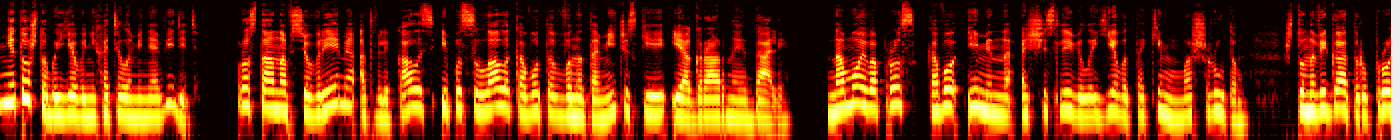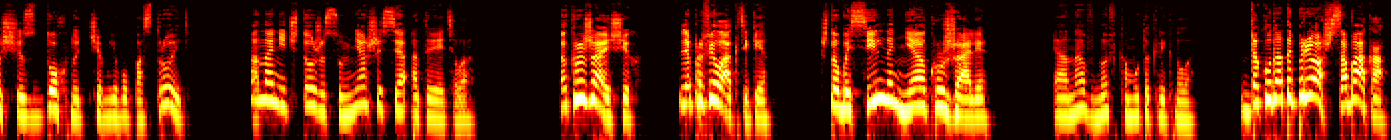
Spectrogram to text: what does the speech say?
Не то чтобы Ева не хотела меня видеть, Просто она все время отвлекалась и посылала кого-то в анатомические и аграрные дали. На мой вопрос, кого именно осчастливила Ева таким маршрутом, что навигатору проще сдохнуть, чем его построить, она, ничтоже сумняшися, ответила. «Окружающих! Для профилактики! Чтобы сильно не окружали!» И она вновь кому-то крикнула. «Да куда ты прешь, собака?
